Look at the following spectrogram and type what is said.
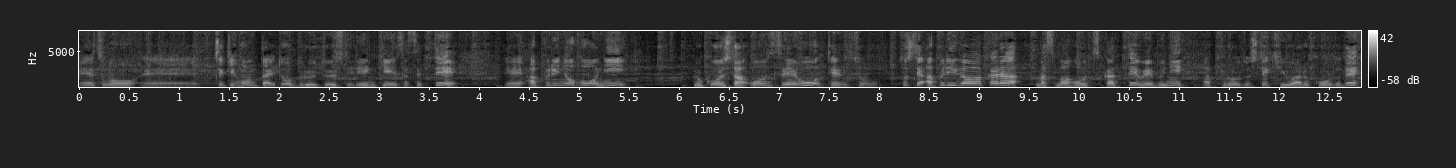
えー、その、えー、チェキ本体と Bluetooth で連携させて、えー、アプリの方に録音した音声を転送。そしてアプリ側から、まあ、スマホを使って Web にアップロードして QR コードで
